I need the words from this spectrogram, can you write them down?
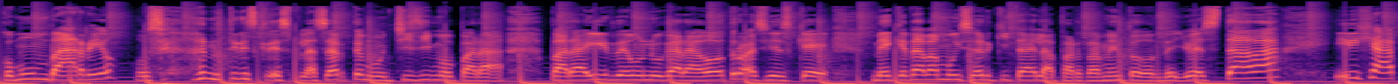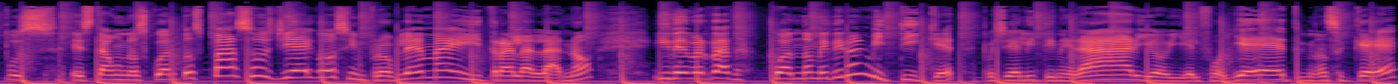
como un barrio, o sea, no tienes que desplazarte muchísimo para, para ir de un lugar a otro, así es que me quedaba muy cerquita del apartamento donde yo estaba y dije, ah, pues está unos cuantos pasos, llego sin problema y tralala, ¿no? Y de verdad, cuando me dieron mi ticket, pues ya el itinerario y el folleto y no sé qué,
